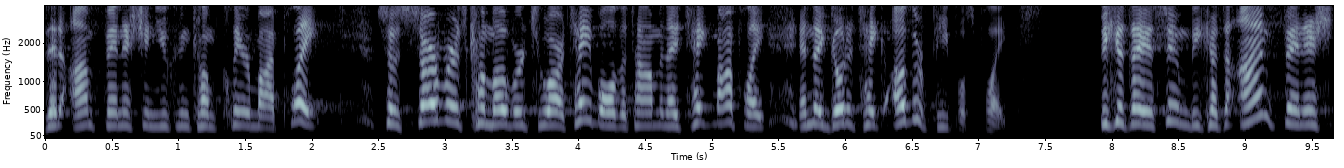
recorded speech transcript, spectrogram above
that I'm finished and you can come clear my plate. So servers come over to our table all the time and they take my plate and they go to take other people's plates Because they assume because I'm finished,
